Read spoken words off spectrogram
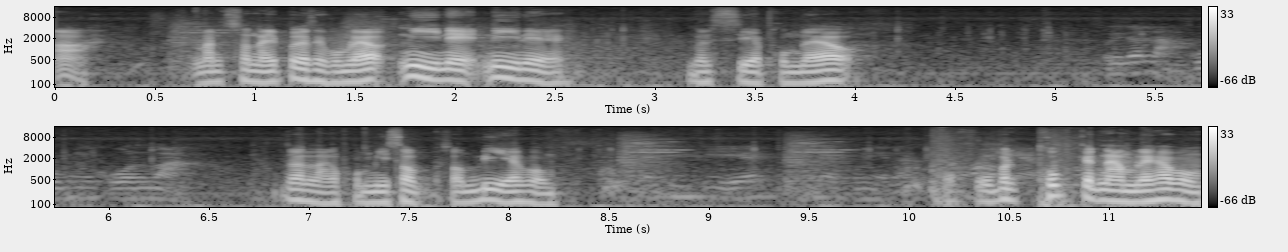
อะมันสไนเปอร์ใส่ผมแล้ว นี่แน่นี่แน่มันเสียบผมแล้ว เฮ้ยด้านหลังกูมีคนว่ะ ด้านหลังผมมีซอมซอมบี้ครับผม GPS เนี่ยกูเห็นแล้วโอ้โห มันทุบกันนำเลยครับผม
